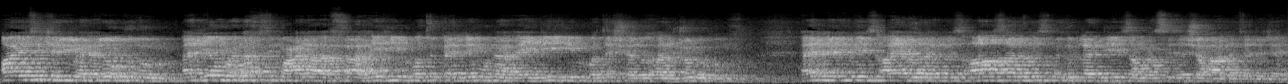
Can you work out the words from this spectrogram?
ayet-i kerimeleri okudum. Ala affahihim ve tukellimuna eydihim ve teşhedü erculuhum. Ellerimiz, ayaklarımız, ağızlarımız mühürlendiği zaman size şehadet edecek.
